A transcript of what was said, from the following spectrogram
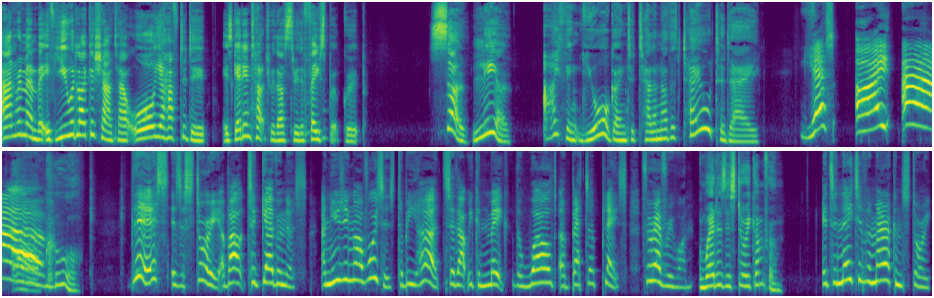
And remember, if you would like a shout out, all you have to do is get in touch with us through the Facebook group. So, Leo, I think you're going to tell another tale today. Yes, I oh, am. oh, cool. This is a story about togetherness and using our voices to be heard so that we can make the world a better place for everyone. And where does this story come from? It's a Native American story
